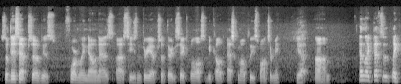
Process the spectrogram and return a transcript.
So this episode is formerly known as uh, season three, episode thirty-six. Will also be called Eskimo. Please sponsor me. Yeah. Um, and like that's like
